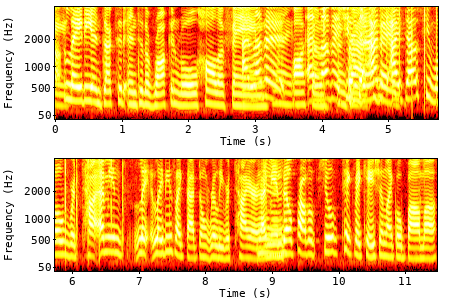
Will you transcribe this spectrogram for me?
honey. lady inducted into the Rock and Roll Hall of Fame. I love it. Awesome. I love it. She deserves I, it. I doubt she will retire. I mean, la- ladies like that don't really retire. I mean, they'll probably she'll take vacation like Obama,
